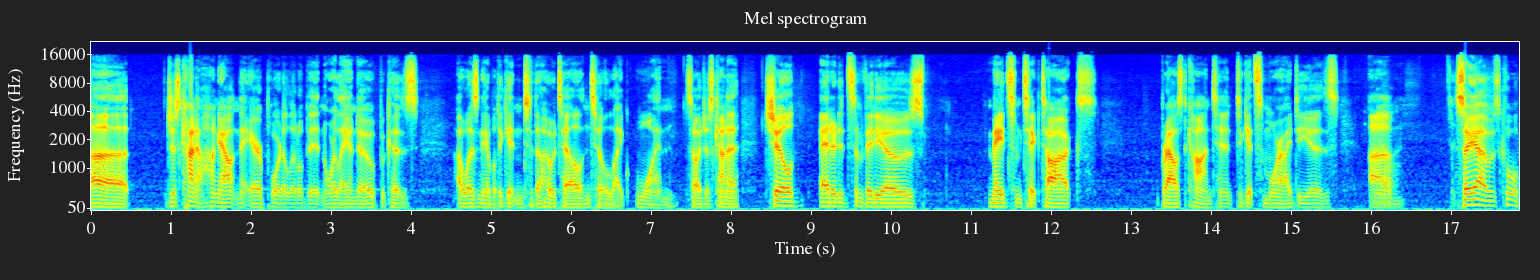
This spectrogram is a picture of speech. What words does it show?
uh, just kind of hung out in the airport a little bit in Orlando because I wasn't able to get into the hotel until like one. So I just kind of chilled, edited some videos, made some TikToks, browsed content to get some more ideas. Um, So yeah, it was cool.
